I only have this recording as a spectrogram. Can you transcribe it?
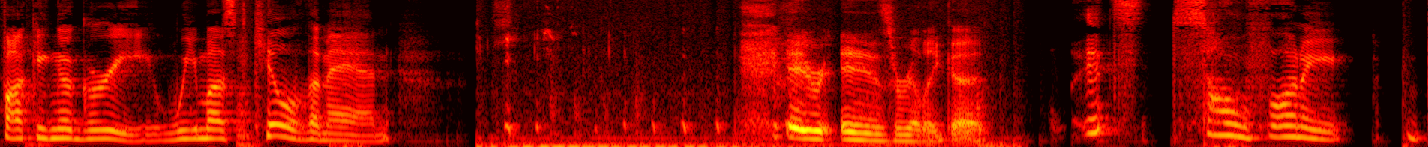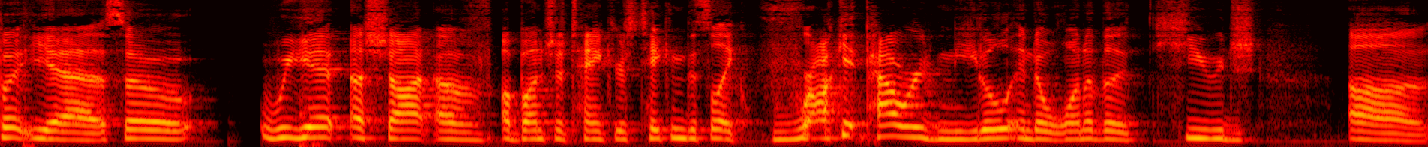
fucking agree. We must kill the man. It is really good. it's so funny. But yeah, so we get a shot of a bunch of tankers taking this like rocket powered needle into one of the huge uh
